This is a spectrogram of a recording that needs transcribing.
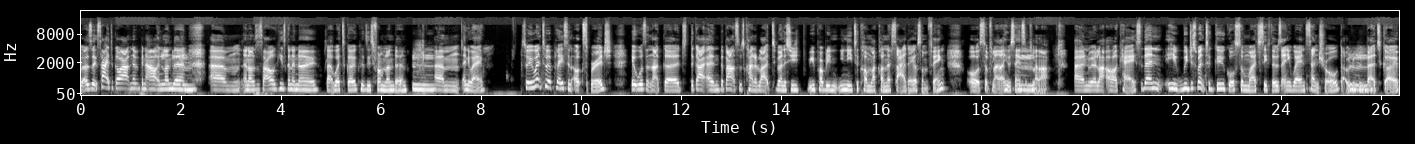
I was excited to go out. Never been out in London. Mm. Um and I was just like, Oh, he's gonna know like where to go because he's from London. Mm. Um, anyway, so we went to a place in Uxbridge. It wasn't that good. The guy and the bouncer was kind of like, to be honest, you you probably you need to come like on a Saturday or something, or something like that. He was saying Mm. something like that, and we were like, oh okay. So then he we just went to Google somewhere to see if there was anywhere in Central that would have been Mm. better to go,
